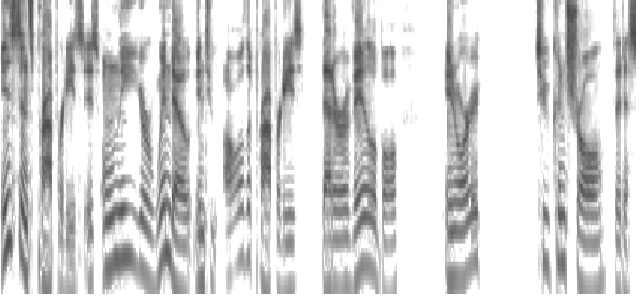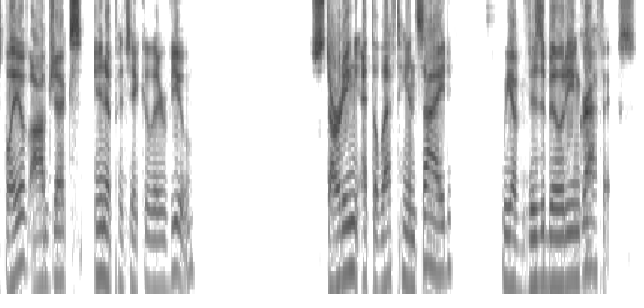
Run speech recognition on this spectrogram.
instance properties is only your window into all the properties that are available in order to control the display of objects in a particular view. Starting at the left hand side, we have visibility and graphics.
